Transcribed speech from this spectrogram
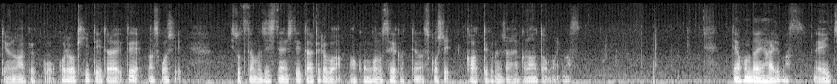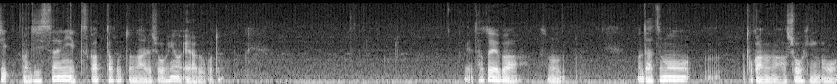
ていうのは結構これを聞いていただいて、まあ、少し一つでも実践していただければ、まあ、今後の成果っていうのは少し変わってくるんじゃないかなと思います。では本題に入ります。1、まあ、実際に使ったことのある商品を選ぶこと。例えばその、ま、脱毛とかの商品を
